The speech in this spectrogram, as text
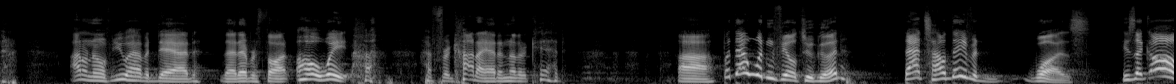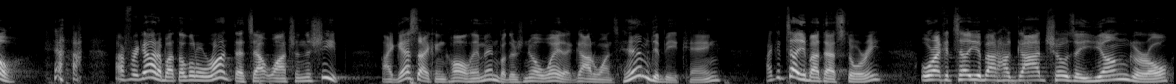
I don't know if you have a dad that ever thought, oh, wait, I forgot I had another kid. Uh, but that wouldn't feel too good. That's how David was. He's like, oh, I forgot about the little runt that's out watching the sheep. I guess I can call him in, but there's no way that God wants him to be king. I could tell you about that story. Or I could tell you about how God chose a young girl,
